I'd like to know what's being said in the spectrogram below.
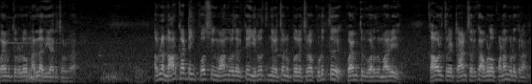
கோயம்புத்தூரில் ஒரு நல்ல அதிகாரி சொல்றார். அவ்வளோ நார்காட்டிக் போஸ்டிங் வாங்குவதற்கு இருபத்தஞ்சு லட்சம் முப்பது லட்ச ரூபா கொடுத்து கோயம்புத்தூருக்கு வர்றது மாதிரி காவல்துறை டிரான்ஸ்ஃபருக்கு அவ்வளோ பணம் கொடுக்குறாங்க.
